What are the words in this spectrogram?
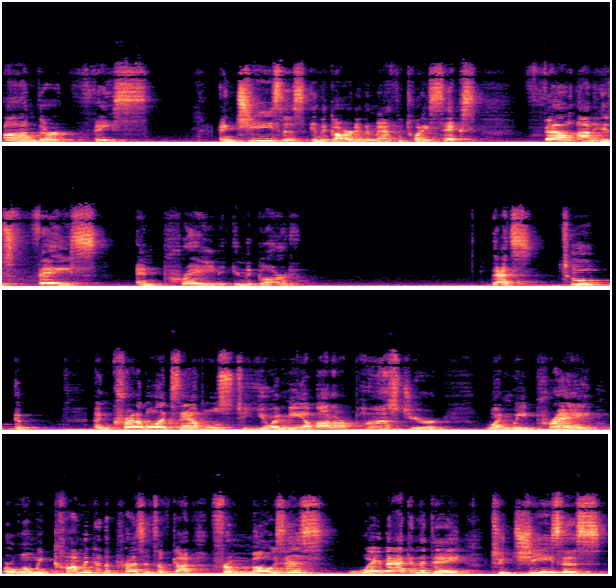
on their face. And Jesus in the garden in Matthew 26 fell on his face and prayed in the garden. That's two incredible examples to you and me about our posture when we pray or when we come into the presence of God. From Moses, way back in the day, to Jesus,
